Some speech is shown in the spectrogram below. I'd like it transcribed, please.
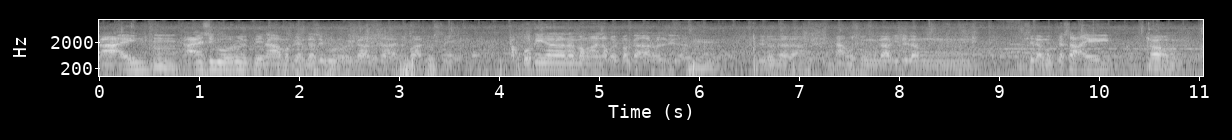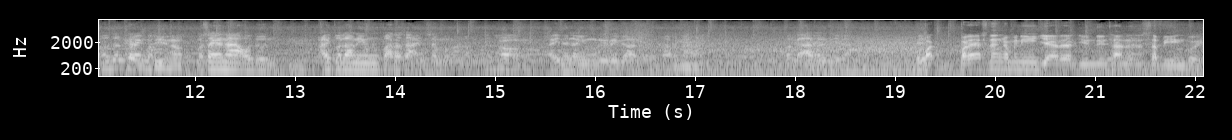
Kain. Mm. Kain siguro yung pinakamaganda siguro regalo sa akin. Bago sa yung pagbuti na lang ng mga anak ko yung pag-aaral nila. Hmm. Ganoon na lang. Tapos yung lagi silang sila magkasakit. Oo. Ako doon, pre, Healthy, no? Masaya na ako doon. Kahit wala na yung para sa akin sa mga anak ko. Oo. Ayun na lang yung ririgalo para sa Mm. akin. Pag-aaral nila. Eh, Pa- parehas lang kami ni Gerald, yun din sana sasabihin ko eh.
